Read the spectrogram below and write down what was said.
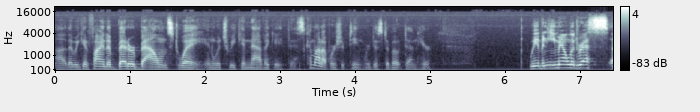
Uh, then we can find a better balanced way in which we can navigate this. Come on up, worship team. We're just about done here. We have an email address uh,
